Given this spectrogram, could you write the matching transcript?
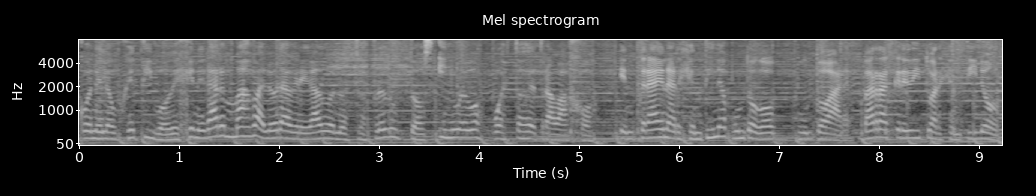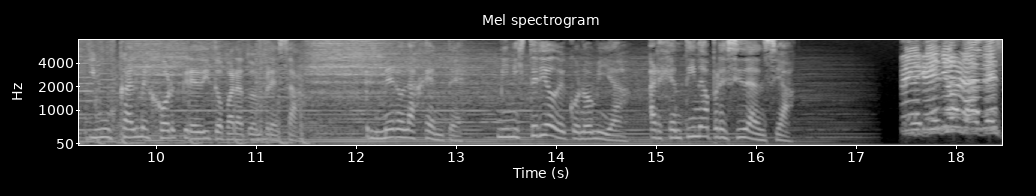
con el objetivo de generar más valor agregado en nuestros productos y nuevos puestos de trabajo. Entra en argentina.gov.ar barra crédito argentino y busca el mejor crédito para tu empresa. Primero la gente. Ministerio de Economía. Argentina Presidencia. Pequeños grandes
